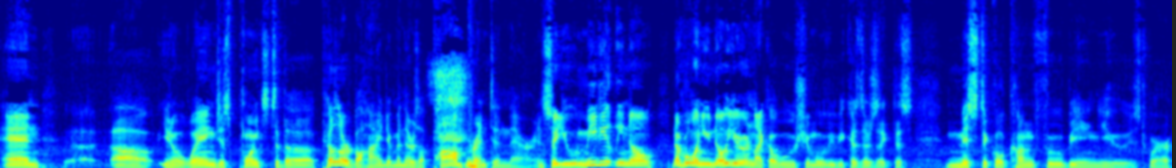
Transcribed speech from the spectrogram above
And uh, you know, Wang just points to the pillar behind him, and there's a palm print in there, and so you immediately know. Number one, you know you're in like a wuxia movie because there's like this mystical kung fu being used, where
